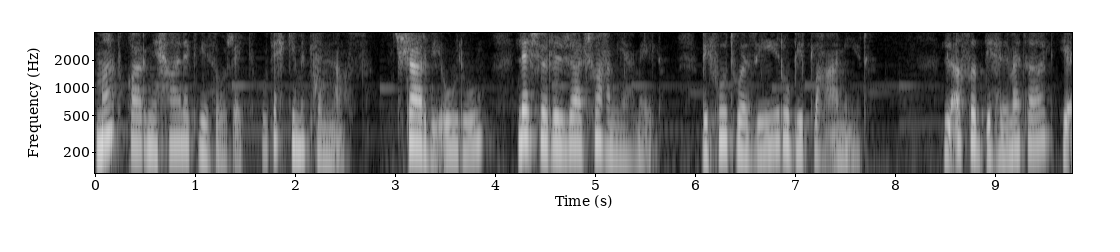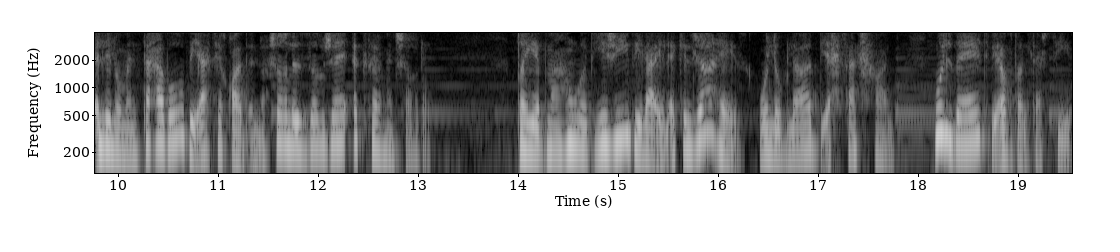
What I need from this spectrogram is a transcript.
ما تقارني حالك بزوجك وتحكي مثل الناس. كتار بيقولوا ليش الرجال شو عم يعمل؟ بفوت وزير وبيطلع أمير. القصد بهالمثل يقللوا من تعبه باعتقاد إنه شغل الزوجة أكثر من شغله. طيب ما هو بيجي بيلاقي الأكل جاهز والأولاد بأحسن حال والبيت بأفضل ترتيب.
